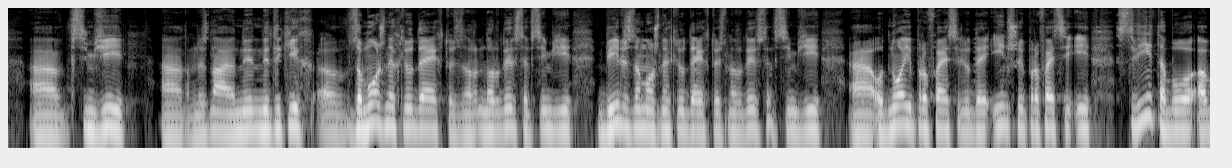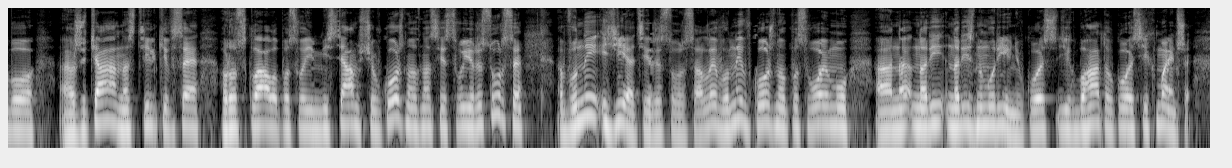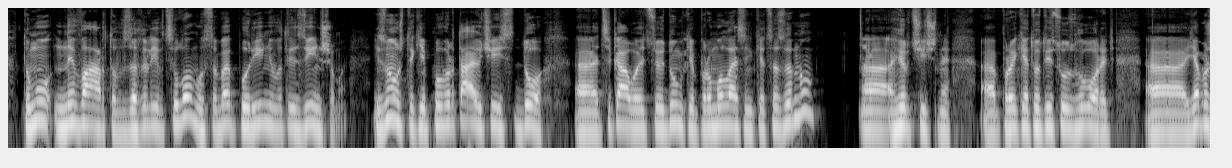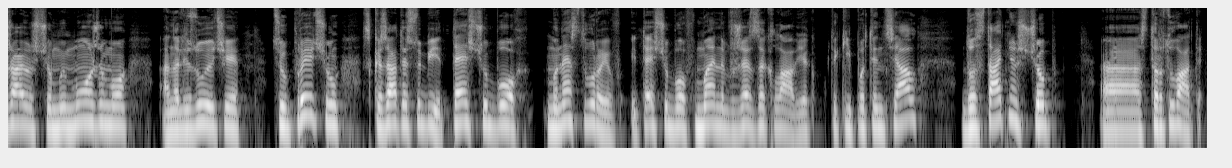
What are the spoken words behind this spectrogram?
в сім'ї. Е, Там не знаю, не, не таких е, заможних людей, хтось нар- народився в сім'ї більш заможних людей, хтось народився в сім'ї е, одної професії людей, іншої професії, і світ або, або життя настільки все розклало по своїм місцям, що в кожного з нас є свої ресурси. Вони є ці ресурси, але вони в кожного по-своєму на, на, на різному рівні. В когось їх багато, в когось їх менше. Тому не варто взагалі в цілому себе порівнювати з іншими. І знову ж таки, повертаючись до цікавої цієї думки про малесеньке це зерно. е, Гірчичне, е, про яке тут Ісус говорить, Е, я вважаю, що ми можемо, аналізуючи цю притчу, сказати собі, те, що Бог мене створив, і те, що Бог в мене вже заклав, як такий потенціал, достатньо, щоб стартувати.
